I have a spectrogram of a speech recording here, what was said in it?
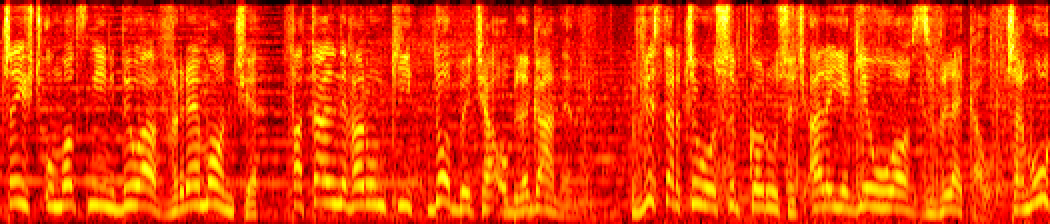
Część umocnień była w remoncie. Fatalne warunki do bycia obleganym. Wystarczyło szybko ruszyć, ale Jagiełło zwlekał. Czemu?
